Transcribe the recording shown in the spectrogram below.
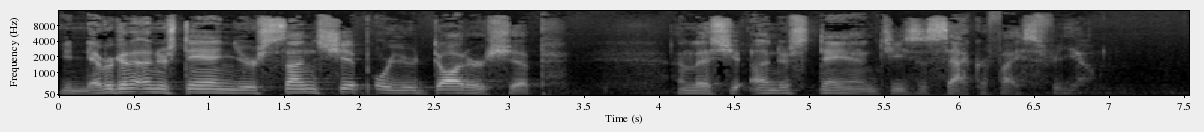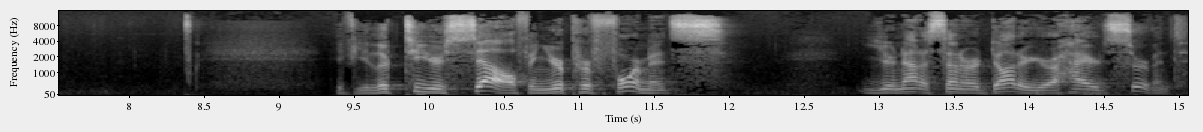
you're never going to understand your sonship or your daughtership unless you understand Jesus' sacrifice for you. If you look to yourself and your performance, you're not a son or a daughter, you're a hired servant.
